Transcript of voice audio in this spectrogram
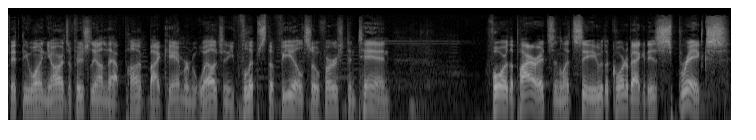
51 yards officially on that punt by Cameron Welch, and he flips the field. So first and 10 for the Pirates. And let's see who the quarterback it is. Spriggs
